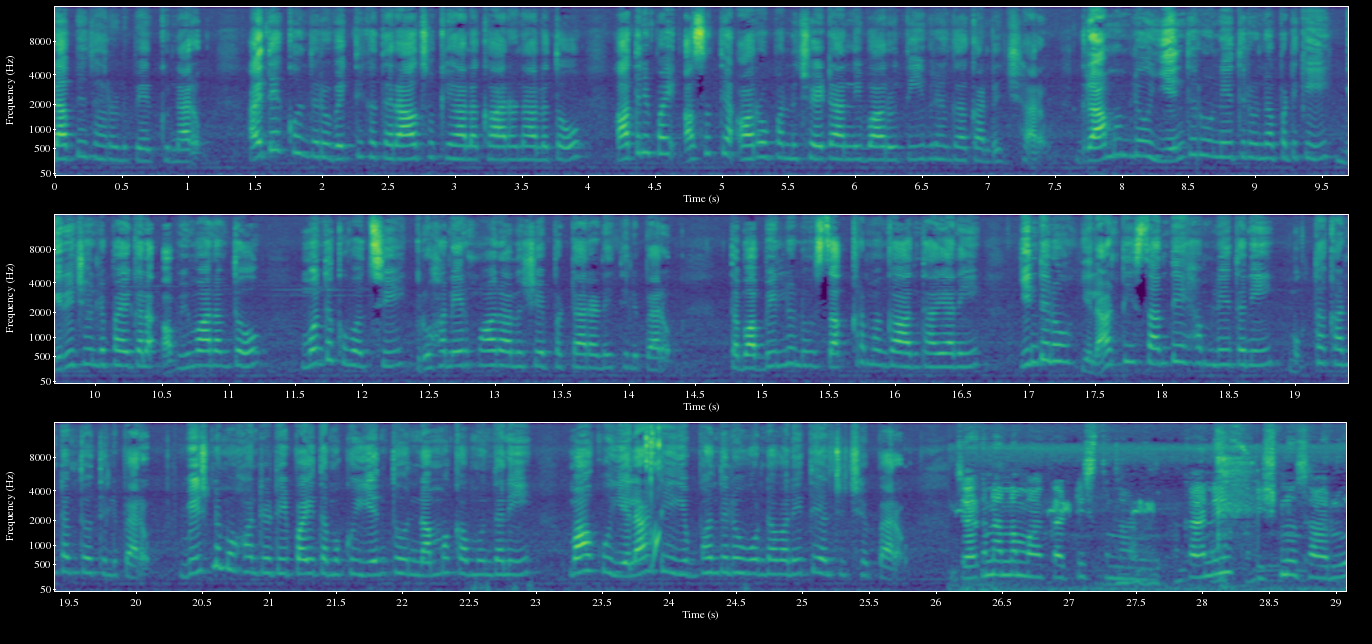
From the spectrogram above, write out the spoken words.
లబ్ధిదారులు పేర్కొన్నారు. అయితే కొందరు వ్యక్తిగత రాజకీయాల కారణాలతో అతనిపై అసత్య ఆరోపణలు చేయడాన్ని వారు తీవ్రంగా ఖండించారు. గ్రామంలో ఎందరో నేతలున్నప్పటికీ గిరిజనులపై గల అభిమానంతో ముందుకు వచ్చి గృహ నిర్మాణాలు చేపట్టారని తెలిపారు. తమ బిల్లులు సక్రమంగా అందాయని ఇందులో ఎలాంటి సందేహం లేదని ముక్త కంఠంతో తెలిపారు. విష్ణుమోహన్ రెడ్డిపై తమకు ఎంతో నమ్మకం ఉందని మాకు ఎలాంటి ఇబ్బందులు ఉండవని తేల్చి చెప్పారు. జగనన్న మాకు కట్టిస్తున్నాడు. కానీ విష్ణు సారు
